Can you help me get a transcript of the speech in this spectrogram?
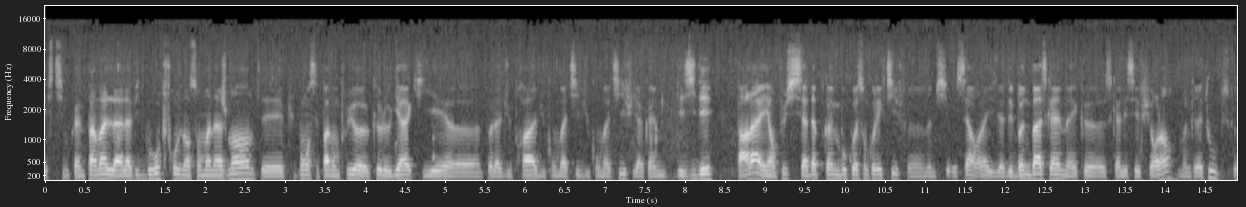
estime quand même pas mal la, vie de groupe, je trouve, dans son management. Et puis bon, c'est pas non plus euh, que le gars qui est euh, un peu la Duprat, du combatif, du combatif. Il a quand même des idées par là, et en plus, il s'adapte quand même beaucoup à son collectif. Euh, même si Auxerre, voilà, il a des bonnes bases quand même avec ce qu'a laissé Furlan, malgré tout, puisque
